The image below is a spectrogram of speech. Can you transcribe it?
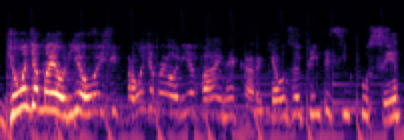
de onde a maioria hoje, para onde a maioria vai, né, cara? Que é os 85%,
